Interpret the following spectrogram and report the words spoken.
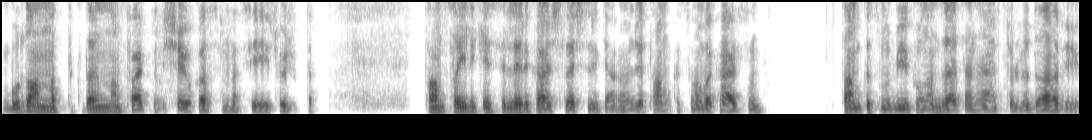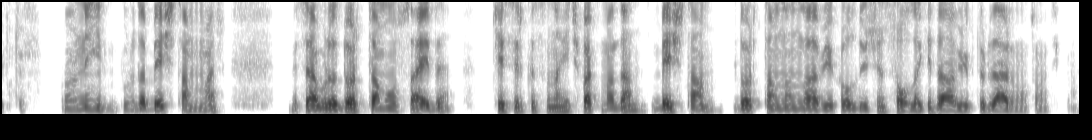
Burada anlattıklarımdan farklı bir şey yok aslında sevgili çocuklar. Tam sayılı kesirleri karşılaştırırken önce tam kısma bakarsın. Tam kısmı büyük olan zaten her türlü daha büyüktür. Örneğin burada 5 tam var. Mesela burada 4 tam olsaydı kesir kısmına hiç bakmadan 5 tam 4 tamdan daha büyük olduğu için soldaki daha büyüktür derdim otomatikman.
